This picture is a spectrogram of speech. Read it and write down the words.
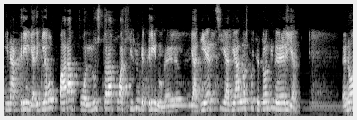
ή να κρίνει. Γιατί βλέπω πάρα πολλούς τώρα που αρχίζουν και κρίνουν. Ε, γιατί έτσι, γιατί άλλο που και τρώνε την ενέργεια. Ενώ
